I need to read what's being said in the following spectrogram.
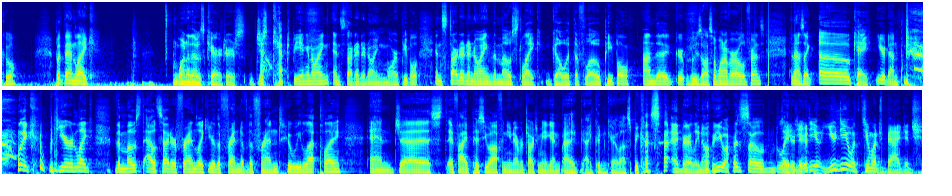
cool. But then like one of those characters just oh. kept being annoying and started annoying more people and started annoying the most like go with the flow people on the group who's also one of our old friends. And i was like okay you're done. Like you're like the most outsider friend like you're the friend of the friend who we let play. And just if i piss you off and you never talk to me again i, I couldn't care less because i barely know who you are. So later you dude. deal, you deal with too much baggage.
